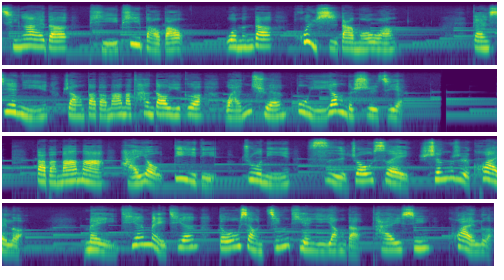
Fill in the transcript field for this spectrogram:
亲爱的皮皮宝宝。”我们的混世大魔王，感谢你让爸爸妈妈看到一个完全不一样的世界。爸爸妈妈还有弟弟，祝你四周岁生日快乐，每天每天都像今天一样的开心快乐。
